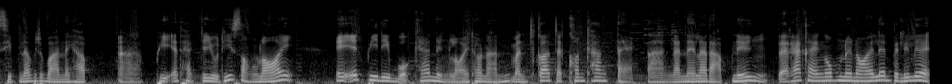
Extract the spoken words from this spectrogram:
40ณปัจจุบันนะครับอ่า P attack จะอยู่ที่ 200 ASPD บวกแค่ 100 เท่านั้น มันก็จะค่อนข้างแตกต่างกันในระดับหนึ่ง แต่ถ้าใครงบน้อยๆ เล่นไปเรื่อย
